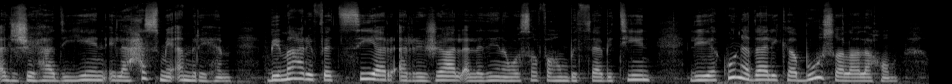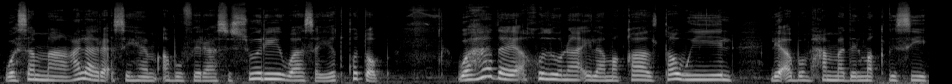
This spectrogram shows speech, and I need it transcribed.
الجهاديين إلى حسم أمرهم بمعرفة سير الرجال الذين وصفهم بالثابتين ليكون ذلك بوصلة لهم وسمى على رأسهم أبو فراس السوري وسيد قطب. وهذا يأخذنا إلى مقال طويل لأبو محمد المقدسي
